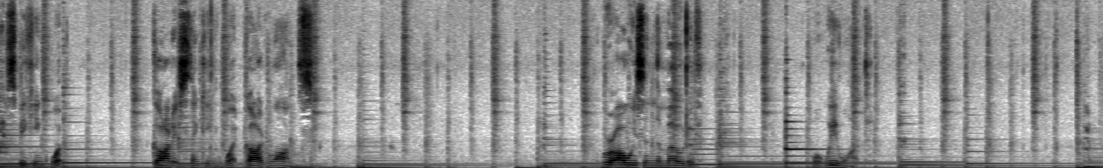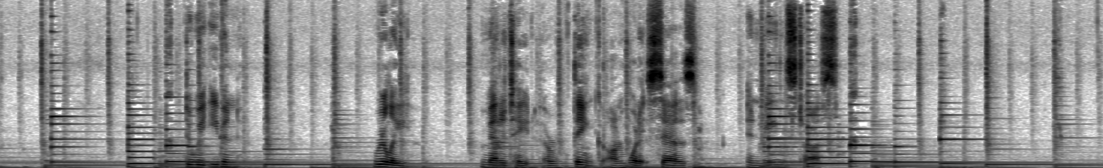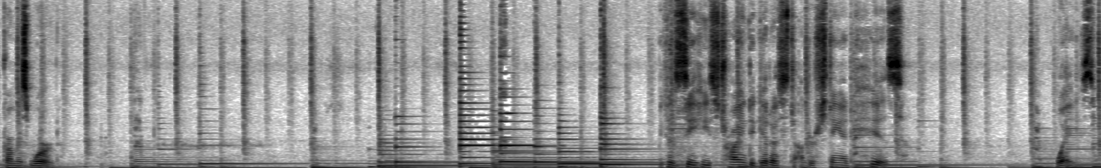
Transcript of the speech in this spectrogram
speaking, what God is thinking, what God wants. We're always in the mode of what we want. Do we even really meditate or think on what it says and means to us from His Word? Because, see, He's trying to get us to understand His ways.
